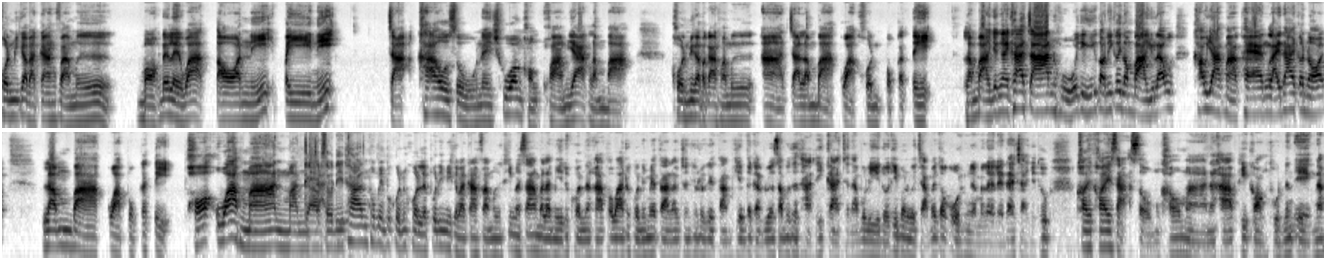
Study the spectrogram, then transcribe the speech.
คนมีกระบากกลางฝ่ามือ บอกได้เลยว่า ตอนนี้ปีนี้จะเข้าสู่ในช่วงของความยากลำบาก คนมีกระบากกลางฝ่ามืออาจจะลำบากกว่าคนปกติลำบากยังไงคะอาจารย์โหอย่างนี้ตอนนี้ก็ลำบากอยู่แล้วเข้ายากหมากแพงรายได้ก็น้อยลำบากกว่าปกติ เพราะว่ามารมันกราบจะสวัสดีท่านผู้เป็นผู้คุณทุกคน และผู้ที่มีกระบวนการฝ่ามือที่มาสร้างบารมีทุกคนนะครับ เพราะว่าทุกคนที่เมตตาและชนที่เราติดตามคลิปตะกับเรื่องทรัพย์พุทธฐานที่กาญจนบุรี โดยที่บริจาคไม่ต้องโอนเงินมาเลยเลยได้จาก YouTube ค่อยๆสะสมเข้ามานะครับ ที่กองทุนนั่นเองนะ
